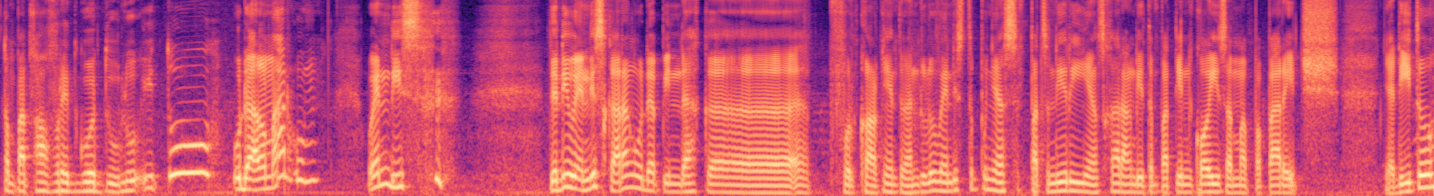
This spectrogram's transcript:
tempat favorit gue dulu itu udah almarhum Wendy's. Jadi Wendy's sekarang udah pindah ke food courtnya itu kan. Dulu Wendy's tuh punya tempat sendiri yang sekarang ditempatin Koi sama Papa Rich. Jadi itu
